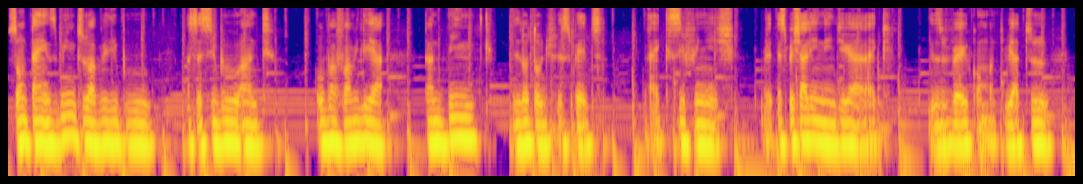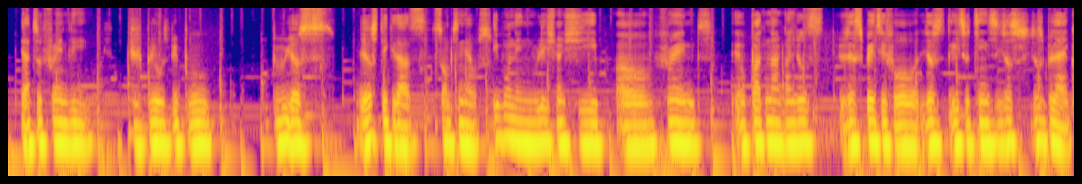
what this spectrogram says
sometimes being too available, accessible, and over familiar can bring a lot of disrespect, like see finish, especially in Nigeria. Like it's very common. We are too, we are too friendly. If you play with people, people just they just take it as something else. Even in relationship or friends, your partner can just respect you for just little things. Just just be like,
